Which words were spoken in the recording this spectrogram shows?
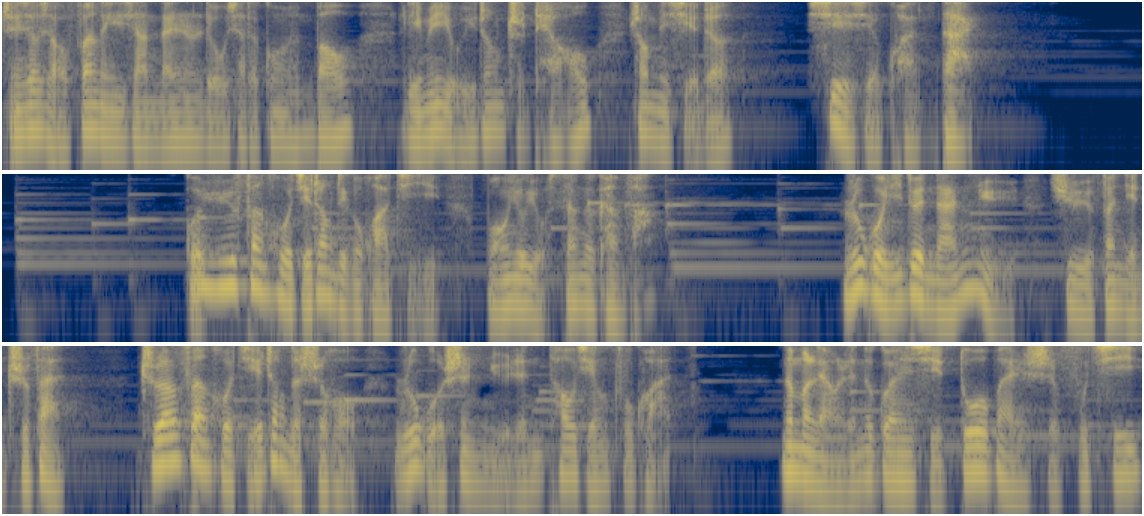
陈小小翻了一下男人留下的公文包，里面有一张纸条，上面写着“谢谢款待”。关于饭后结账这个话题，网友有三个看法：如果一对男女去饭店吃饭，吃完饭后结账的时候，如果是女人掏钱付款，那么两人的关系多半是夫妻。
